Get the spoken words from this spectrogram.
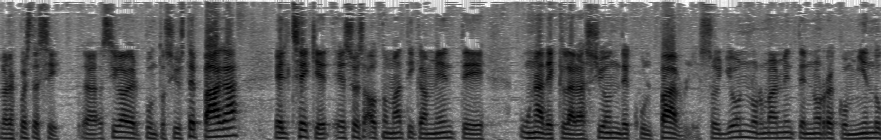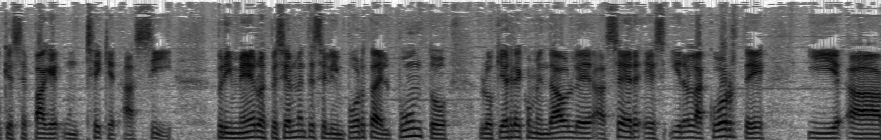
La respuesta es sí. Ah, sí va a haber puntos. Si usted paga el ticket, eso es automáticamente una declaración de culpable. So, yo normalmente no recomiendo que se pague un ticket así. Primero, especialmente si le importa el punto, lo que es recomendable hacer es ir a la corte y ah,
